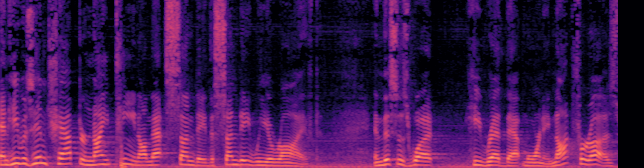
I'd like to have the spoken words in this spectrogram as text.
And he was in chapter 19 on that Sunday, the Sunday we arrived. And this is what he read that morning. Not for us,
